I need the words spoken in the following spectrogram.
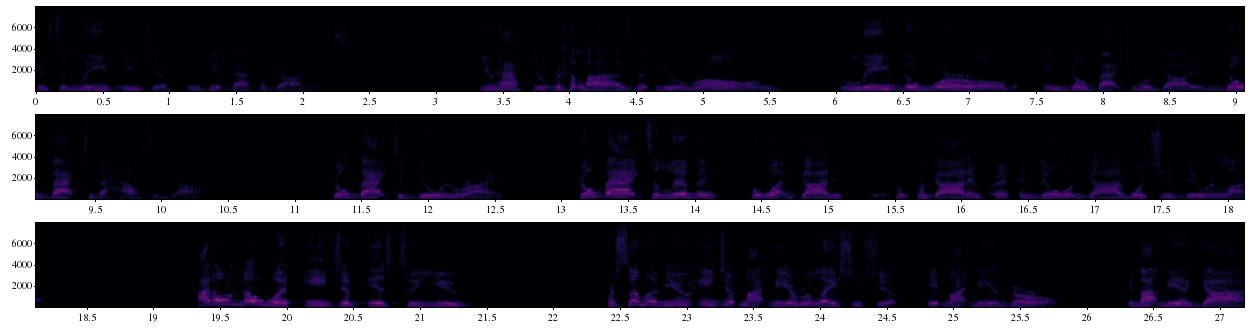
is to leave Egypt and get back where God is. You have to realize that you're wrong, leave the world, and go back to where God is. Go back to the house of God. Go back to doing right. Go back to living for what God for, for God and, and doing what God wants you to do in life. I don't know what Egypt is to you. For some of you, Egypt might be a relationship. It might be a girl. It might be a guy.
